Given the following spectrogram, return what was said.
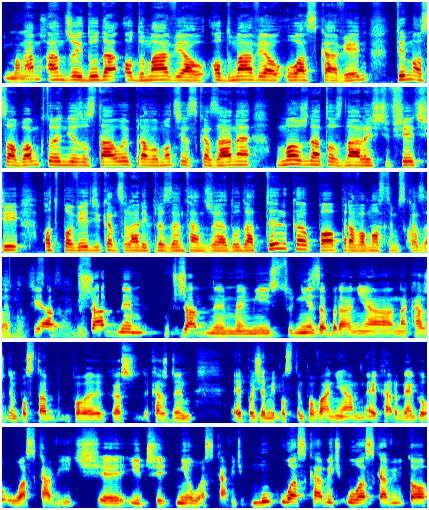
Tam momencik. Andrzej Duda odmawiał, odmawiał ułaskawień tym osobom, które nie zostały prawomocnie skazane. Można to znaleźć w sieci odpowiedzi Kancelarii Prezydenta Andrzeja Duda tylko po prawomocnym skazaniu. Konstytucja w żadnym, w żadnym miejscu nie zabrania na każdym, posta- po, każ- każdym poziomie postępowania karnego ułaskawić e, i czy nie ułaskawić. Mógł ułaskawić, ułaskawił to,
